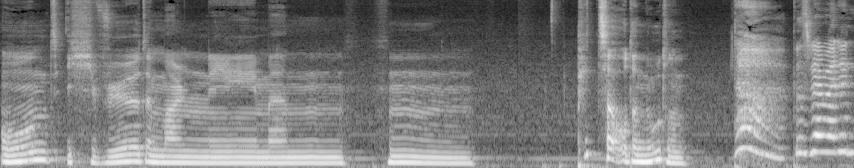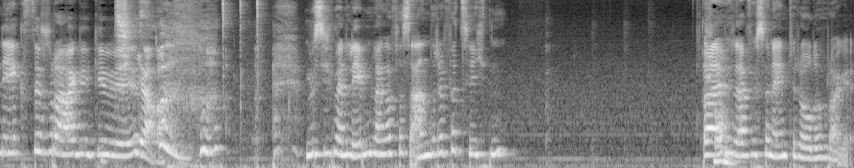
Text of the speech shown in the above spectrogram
und ich würde mal nehmen. Hm, Pizza oder Nudeln? Das wäre meine nächste Frage gewesen. Tja. Müsste ich mein Leben lang auf das andere verzichten? Das ist Schon. einfach so eine Entweder-Oder-Frage.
